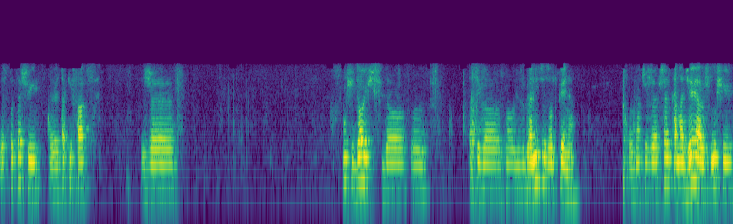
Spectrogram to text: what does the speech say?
Jest to też i e, taki fakt, że musi dojść do y, takiego no, granicy zwątpienia. To znaczy, że wszelka nadzieja już musi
